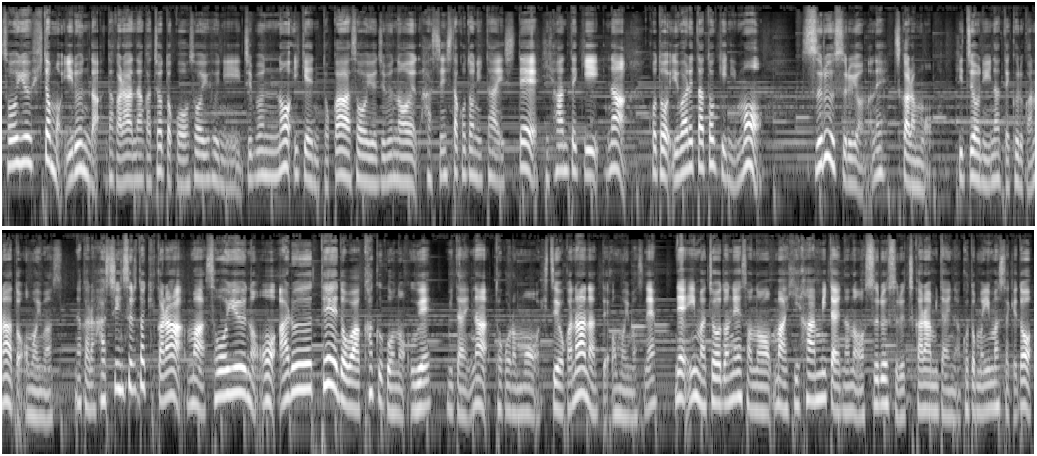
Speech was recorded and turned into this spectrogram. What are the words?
そういう人もいるんだ。だからなんかちょっとこうそういうふうに自分の意見とかそういう自分の発信したことに対して批判的なことを言われた時にもスルーするようなね力も必要になってくるかなと思います。だから発信する時からまあそういうのをある程度は覚悟の上みたいなところも必要かななんて思いますね。で今ちょうどねそのまあ批判みたいなのをスルーする力みたいなことも言いましたけど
